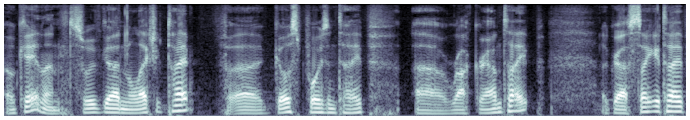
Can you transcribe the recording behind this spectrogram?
Okay then, so we've got an electric type, ghost poison type, rock ground type, a grass psychic type,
